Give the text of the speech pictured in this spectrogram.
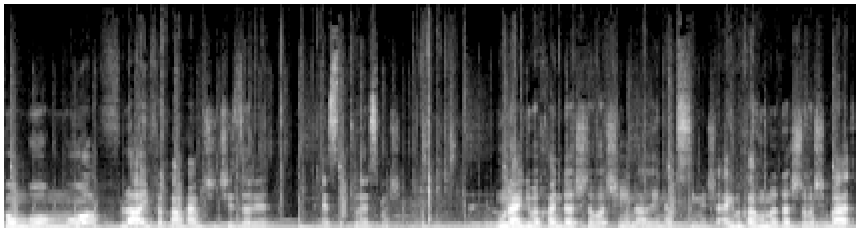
کومبو مور فلای. فکر کنم همچین چیز داره. اسم تو اسمش. اون اگه بخواین داشته باشین آره اینم سیمشه. اگه بخواین اون رو داشته باشین بعد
